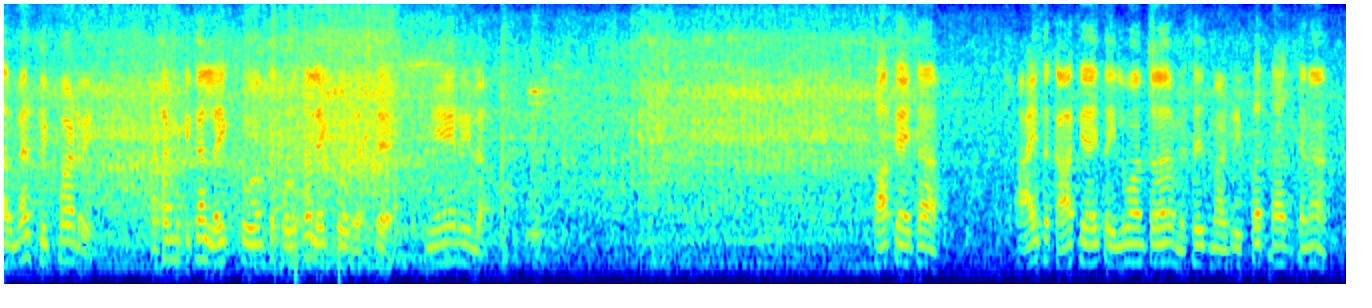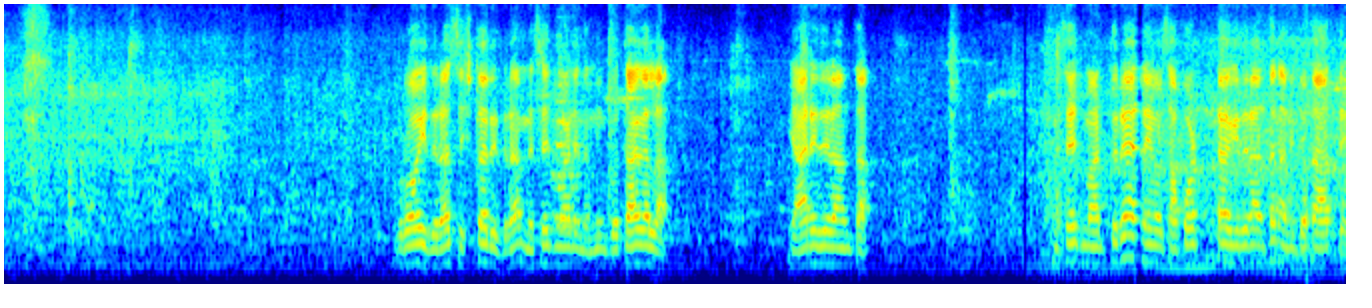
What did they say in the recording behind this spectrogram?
ಅದ್ರ ಮೇಲೆ ಕ್ಲಿಕ್ ಮಾಡಿರಿ. ಆಟೋಮೆಟಿಕಲ್ ಲೈಕ್ ಅಂತ ಕೊಡುತ್ತಾ ಲೈಕ್ ಕೊಡ್ರಿ ಅಷ್ಟೇ. ಇನ್ನೇನು ಇಲ್ಲ ಕಾಫಿ ಆಯ್ತಾ? ಆಯ್ತಾ, ಕಾಫಿ ಆಯ್ತಾ, ಇಲ್ವಾ ಅಂತಲ್ಲ ಮೆಸೇಜ್ ಮಾಡಿರಿ. ಇಪ್ಪತ್ನಾಲ್ಕು ಜನ. ಬ್ರೋ ಇದ್ದೀರಾ ಸಿಸ್ಟರ್ ಇದ್ದೀರಾ? ಮೆಸೇಜ್ ಮಾಡಿ, ನನಗೆ ಗೊತ್ತಾಗಲ್ಲ. ಯಾರಿದ್ದೀರಾ ಅಂತ. ಮೆಸೇಜ್ ಮಾಡ್ತೀರಾ, ನೀವು ಸಪೋರ್ಟ್ ಆಗಿದ್ದೀರಾ ಅಂತ ನನಗೆ ಗೊತ್ತಾಗುತ್ತೆ.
